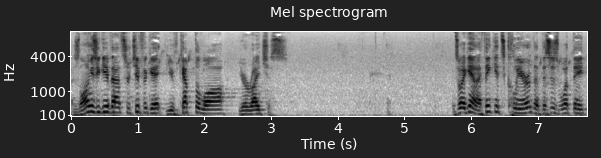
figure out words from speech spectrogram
As long as you give that certificate, you've kept the law, you're righteous. And so, again, I think it's clear that this is what they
